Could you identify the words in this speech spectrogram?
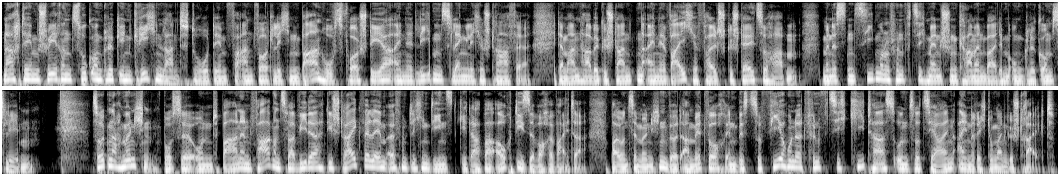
Nach dem schweren Zugunglück in Griechenland droht dem verantwortlichen Bahnhofsvorsteher eine lebenslängliche Strafe. Der Mann habe gestanden, eine Weiche falsch gestellt zu haben. Mindestens 57 Menschen kamen bei dem Unglück ums Leben. Zurück nach München. Busse und Bahnen fahren zwar wieder, die Streikwelle im öffentlichen Dienst geht aber auch diese Woche weiter. Bei uns in München wird am Mittwoch in bis zu 450 Kitas und sozialen Einrichtungen gestreikt.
